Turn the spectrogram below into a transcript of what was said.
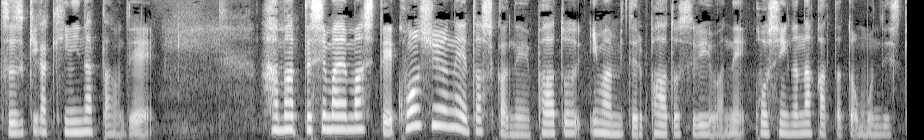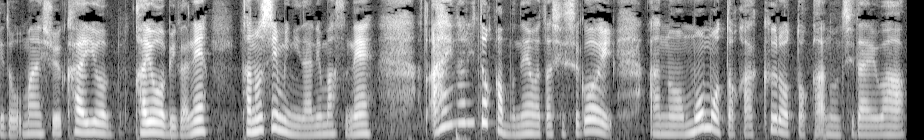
続きが気になったので、ハマってしまいまして、今週ね、確かね、パート、今見てるパート3はね、更新がなかったと思うんですけど、毎週火曜日、火曜日がね、楽しみになりますね。あと、相乗りとかもね、私すごい、あの、桃とか黒とかの時代は、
